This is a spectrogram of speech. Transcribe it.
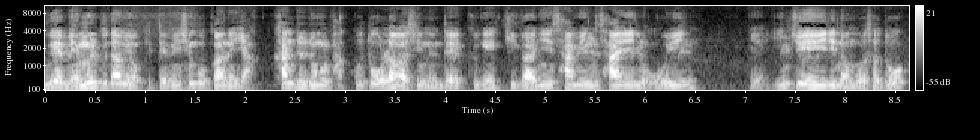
위에 매물 부담이 없기 때문에 신고가는 약한 조정을 받고 또 올라갈 수 있는데 그게 기간이 3일, 4일, 5일, 예, 일주일이 넘어서도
